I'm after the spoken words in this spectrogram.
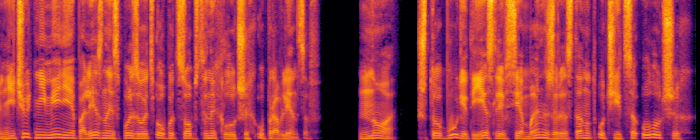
Ничуть не менее полезно использовать опыт собственных лучших управленцев. Но что будет, если все менеджеры станут учиться у лучших?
